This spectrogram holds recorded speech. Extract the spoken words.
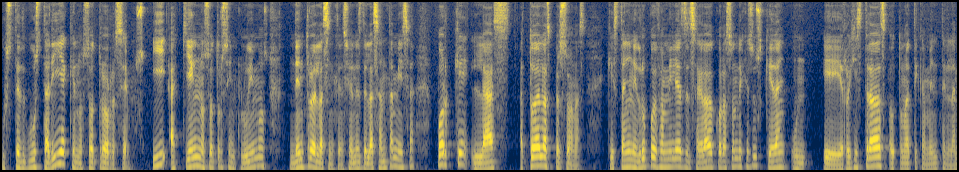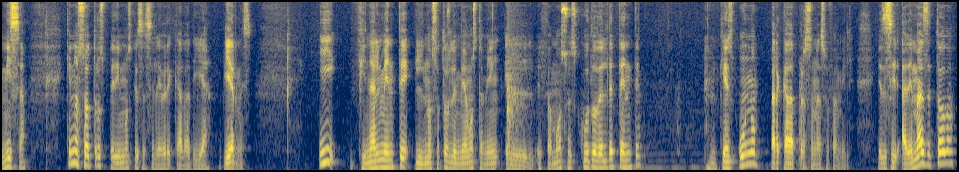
usted gustaría que nosotros recemos y a quién nosotros incluimos dentro de las intenciones de la Santa Misa, porque las, a todas las personas que están en el grupo de familias del Sagrado Corazón de Jesús quedan eh, registradas automáticamente en la misa que nosotros pedimos que se celebre cada día viernes. Y finalmente nosotros le enviamos también el, el famoso escudo del detente, que es uno para cada persona de su familia. Es decir, además de todo,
